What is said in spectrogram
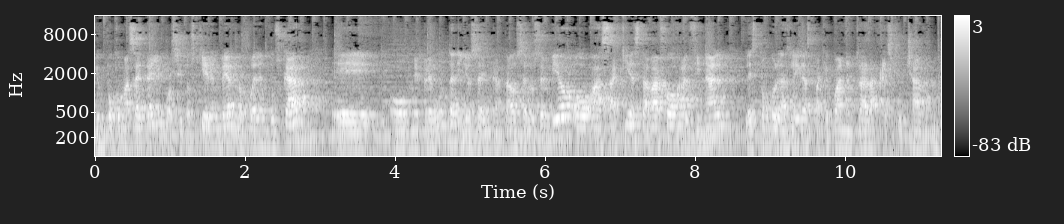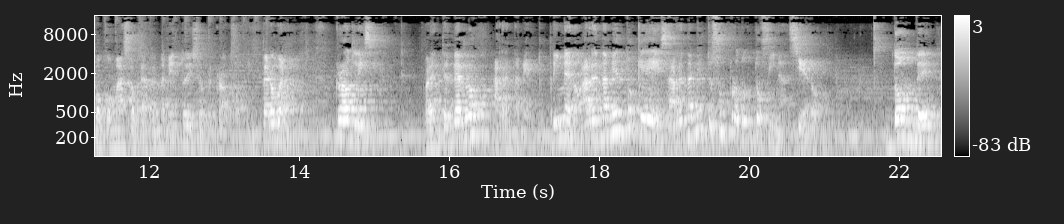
y un poco más a detalle. Por si los quieren ver, lo pueden buscar eh, o me preguntan y yo seré encantado se los envío. O hasta aquí, hasta abajo, al final les pongo las ligas para que puedan entrar a escuchar un poco más sobre arrendamiento y sobre crowdfunding. Pero bueno, crowdleasing. Para entenderlo, arrendamiento. Primero, arrendamiento, ¿qué es? Arrendamiento es un producto financiero donde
